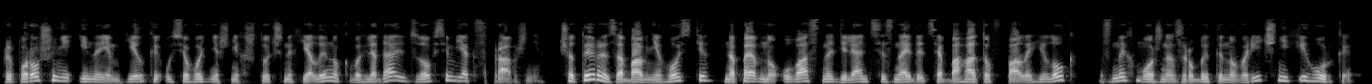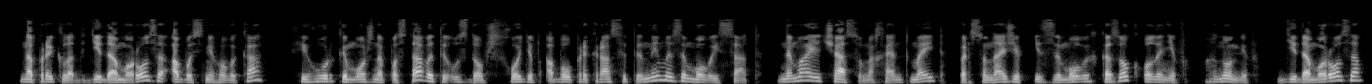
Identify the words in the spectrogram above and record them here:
припорошені інеєм гілки у сьогоднішніх штучних ялинок виглядають зовсім як справжні. Чотири забавні гості. Напевно, у вас на ділянці знайдеться багато впалих гілок, з них можна зробити новорічні фігурки, наприклад, Діда Мороза або Сніговика. Фігурки можна поставити уздовж сходів або прикрасити ними зимовий сад. Немає часу на хендмейд персонажів із зимових казок оленів, гномів. Діда Мороза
